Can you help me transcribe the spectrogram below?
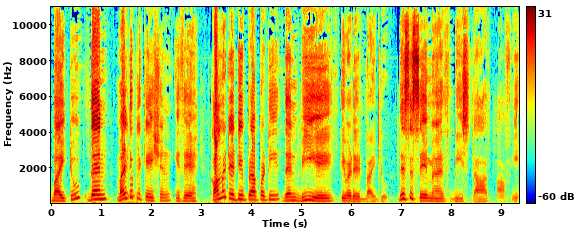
by 2 then multiplication is a commutative property then BA divided by 2. This is same as B star of A.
